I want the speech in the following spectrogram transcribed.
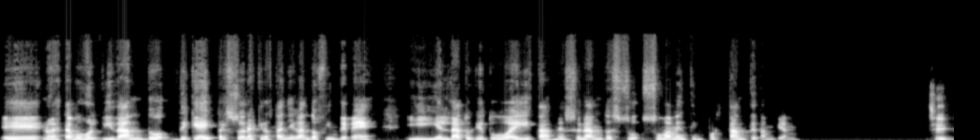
eh, nos estamos olvidando de que hay personas que no están llegando a fin de mes. Y el dato que tú ahí estás mencionando es su sumamente importante también. Sí,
